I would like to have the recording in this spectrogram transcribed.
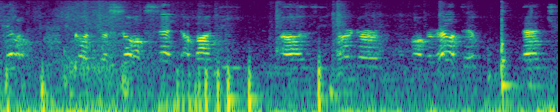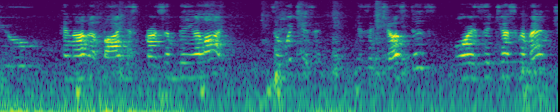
kill him because you're so upset about the uh, the murder of a relative that you cannot abide this person being alive? So which is it? Is it justice or is it just revenge?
